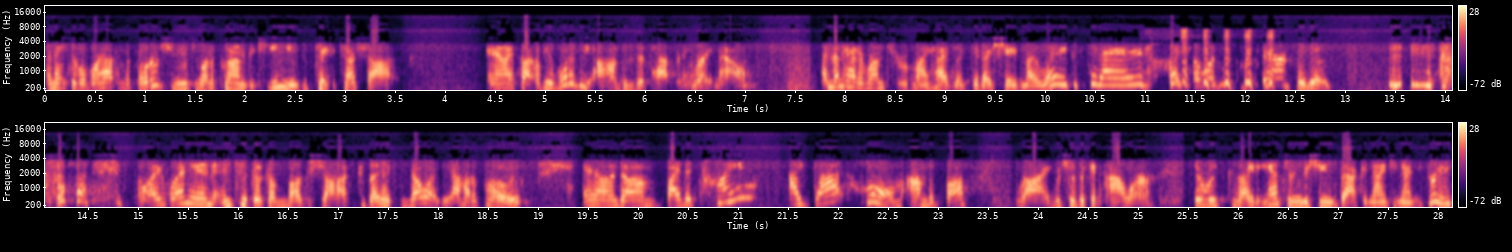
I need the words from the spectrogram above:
And they said, well, we're having a photo shoot. You want to put on a bikini and just take a test shot? And I thought, okay, what are the odds of this happening right now? And then I had to run through my head, like, did I shave my legs today? like, I wasn't prepared for this. so I went in and took like a mug shot because I had no idea how to pose. And um, by the time I got home on the bus ride, which was like an hour, there was because I had answering machines back in 1993.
